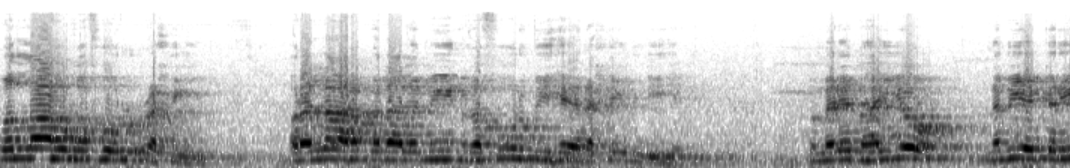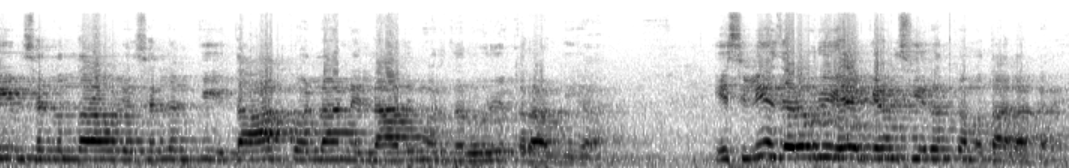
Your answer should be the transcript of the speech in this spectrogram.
वल्लाह गफूर रहीम। और अल्लाह रब्बुल आलमीन गफूर भी है, रहीम भी है। तो मेरे भाइयों, नबी करीम सल्लल्लाहु अलैहि वसल्लम की इतात को अल्लाह ने लाजिम और ज़रूरी करार दिया है। इसलिए ज़रूरी है कि हम सीरत का मताल करें।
